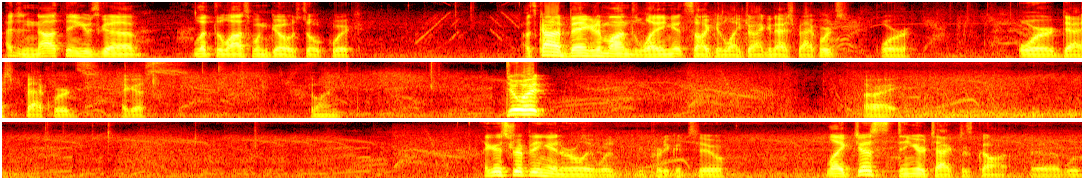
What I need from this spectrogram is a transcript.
I did not think he was going to let the last one go so quick. I was kind of banking him on delaying it so I can like, Dragon Dash backwards. Or, or dash backwards, I guess. Come on. Do it! Alright. I guess ripping in early would be pretty good too. Like, just Stinger Attack is gone uh, would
